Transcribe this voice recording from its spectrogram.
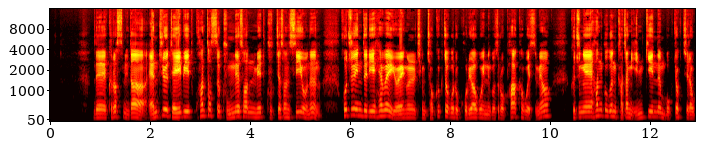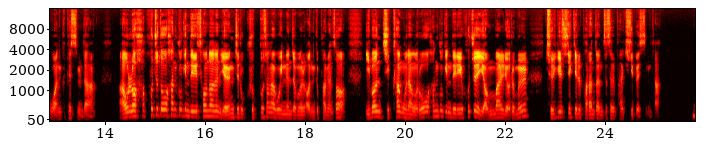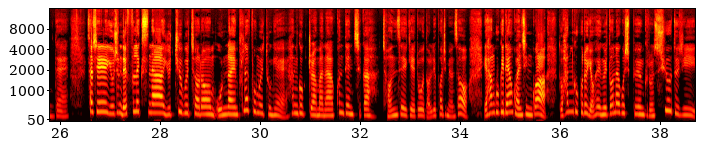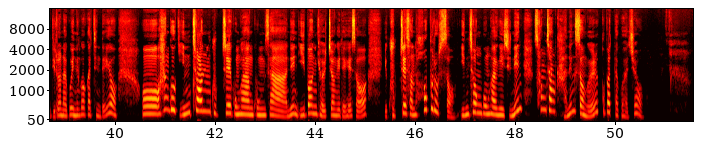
네, 그렇습니다. 앤드류 데이빗 퀀타스 국내선 및 국제선 CEO는 호주인들이 해외 여행을 지금 적극적으로 고려하고 있는 것으로 파악하고 있으며 그 중에 한국은 가장 인기 있는 목적지라고 언급했습니다. 아울러 호주도 한국인들이 선호하는 여행지로 급부상하고 있는 점을 언급하면서 이번 직항 운항으로 한국인들이 호주의 연말 여름을 즐길 수 있기를 바란다는 뜻을 밝히기도 했습니다. 네. 사실 요즘 넷플릭스나 유튜브처럼 온라인 플랫폼을 통해 한국 드라마나 콘텐츠가 전 세계로 널리 퍼지면서 한국에 대한 관심과 또 한국으로 여행을 떠나고 싶은 그런 수요들이 늘어나고 있는 것 같은데요. 어, 한국 인천국제공항공사는 이번 결정에 대해서 국제선 허브로서 인천공항이 지닌 성장 가능성을 꼽았다고 하죠.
